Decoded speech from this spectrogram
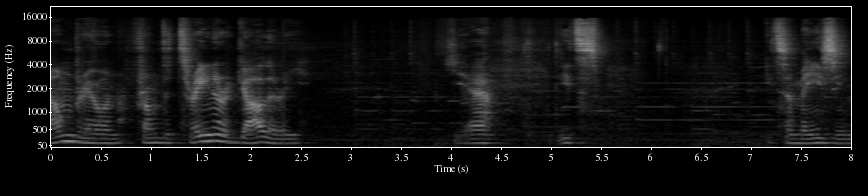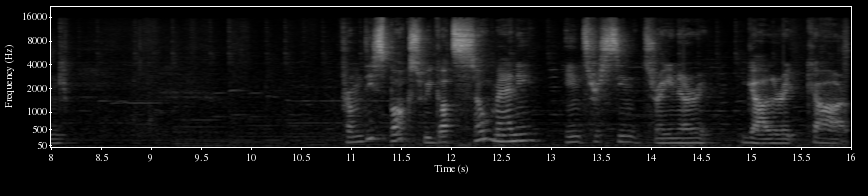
Umbreon from the trainer gallery, yeah, it's it's amazing. From this box we got so many interesting trainer gallery card.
